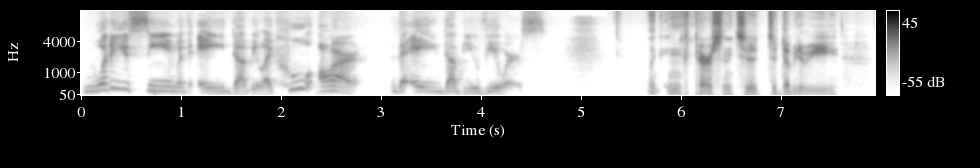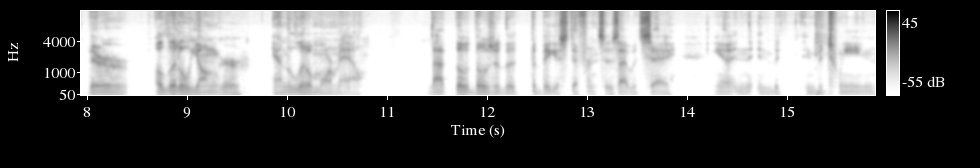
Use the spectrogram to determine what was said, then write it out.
What are you seeing with AEW? Like who are the AEW viewers? Like in comparison to, to WWE, they're a little younger and a little more male. That those are the, the biggest differences, I would say. You know, in, in in between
